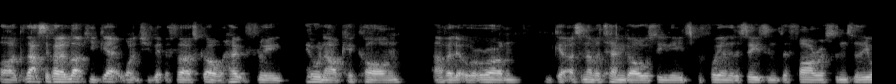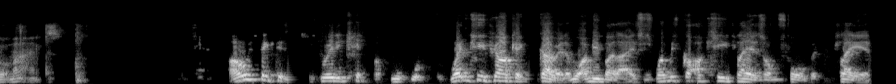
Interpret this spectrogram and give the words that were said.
like that's the kind of luck you get once you get the first goal. Hopefully, he'll now kick on, have a little run, get us another 10 goals he needs before the end of the season to fire us into the automatics. I always think it's really when QPR get going, and what I mean by that is, is when we've got our key players on form and playing,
